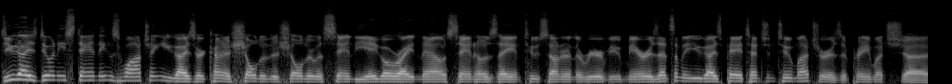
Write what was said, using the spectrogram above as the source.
Do you guys do any standings watching? You guys are kind of shoulder to shoulder with San Diego right now. San Jose and Tucson are in the rearview mirror. Is that something you guys pay attention to much, or is it pretty much uh,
